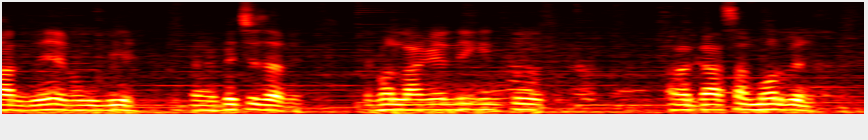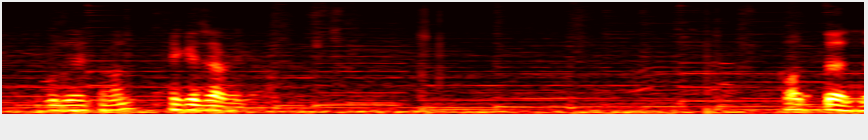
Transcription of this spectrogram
বাড়বে এবং বেঁচে যাবে। এখন লাগাইলে কিন্তু গাছ আর মরবে না এখন থেকে যাবে। কদ্বেল।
